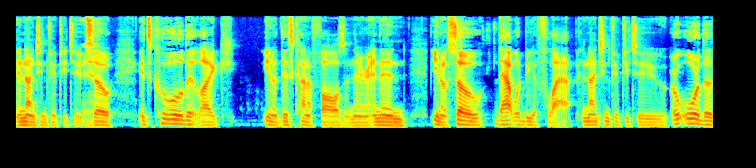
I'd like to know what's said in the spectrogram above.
in 1952. So it's cool that like you know this kind of falls in there, and then you know so that would be a flap in 1952 or, or the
